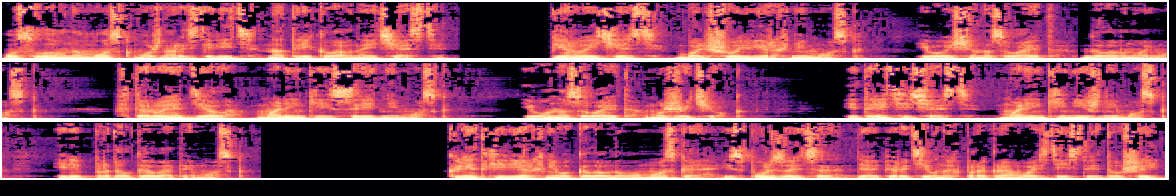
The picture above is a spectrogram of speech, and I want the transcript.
Условно мозг можно разделить на три главные части. Первая часть – большой верхний мозг, его еще называют головной мозг. Второй отдел – маленький средний мозг, его называют мозжечок. И третья часть – маленький нижний мозг или продолговатый мозг. Клетки верхнего головного мозга используются для оперативных программ воздействия души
